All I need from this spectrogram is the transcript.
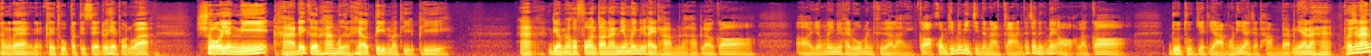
ครั้งแรกเนี่ยเคยถูกปฏิเสธด้วยเหตุผลว่า โชว์อย่างนี้หาได้เกิน 5 0,000 ให้เอาตีนมาถีบพี่ฮะเดี๋ยวไมโครโฟนตอนนั้นยังไม่มีใครทำนะครับ แล้วก็ยังไม่มีใครรู้มันคืออะไร ก็คนที่ไม่มีจินตนาการก็จะนึกไม่ออกแล้วก็ ดูถูกเหยียดหยามคนที่อยากจะทำแบบนี้แหละฮะ เพราะฉะนั้น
